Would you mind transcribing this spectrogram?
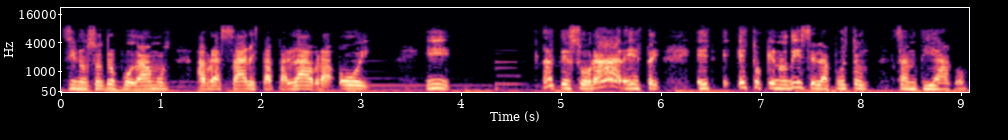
Si nosotros podamos abrazar esta palabra hoy y atesorar este, este, esto que nos dice el apóstol Santiago,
